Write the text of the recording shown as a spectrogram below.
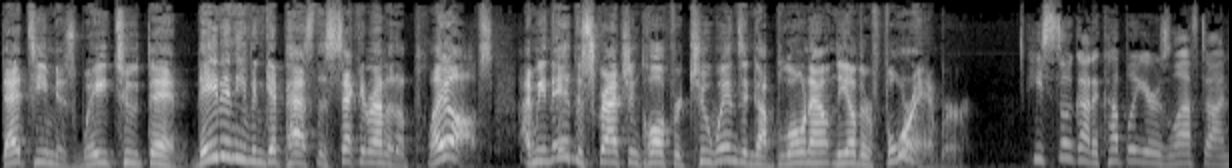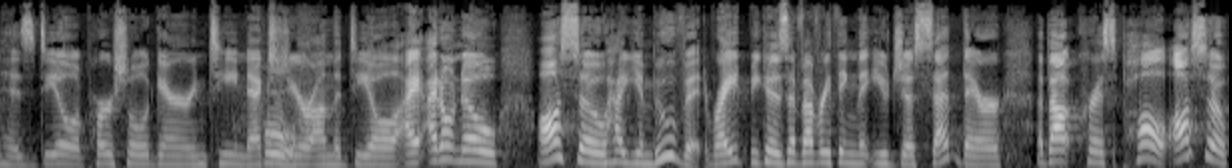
that team is way too thin. They didn't even get past the second round of the playoffs. I mean, they had to scratch and claw for two wins and got blown out in the other four, Amber. He's still got a couple years left on his deal, a partial guarantee next Ooh. year on the deal. I, I don't know also how you move it, right? Because of everything that you just said there about Chris Paul. Also,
